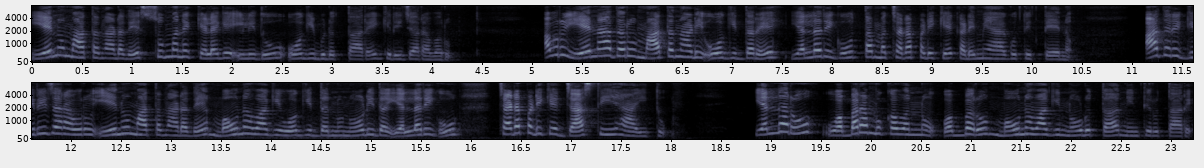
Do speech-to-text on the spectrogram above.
ಏನೂ ಮಾತನಾಡದೆ ಸುಮ್ಮನೆ ಕೆಳಗೆ ಇಳಿದು ಹೋಗಿಬಿಡುತ್ತಾರೆ ಗಿರಿಜರವರು. ಅವರು ಏನಾದರೂ ಮಾತನಾಡಿ ಹೋಗಿದ್ದರೆ ಎಲ್ಲರಿಗೂ ತಮ್ಮ ಚಡಪಡಿಕೆ ಕಡಿಮೆಯಾಗುತ್ತಿತ್ತೇನೋ. ಆದರೆ ಗಿರಿಜರವರು ಏನೂ ಮಾತನಾಡದೆ ಮೌನವಾಗಿ ಹೋಗಿದ್ದನ್ನು ನೋಡಿದ ಎಲ್ಲರಿಗೂ ಚಡಪಡಿಕೆ ಜಾಸ್ತಿಯೇ ಆಯಿತು. ಎಲ್ಲರೂ ಒಬ್ಬರ ಮುಖವನ್ನು ಒಬ್ಬರು ಮೌನವಾಗಿ ನೋಡುತ್ತಾ ನಿಂತಿರುತ್ತಾರೆ.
